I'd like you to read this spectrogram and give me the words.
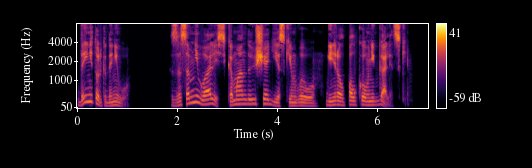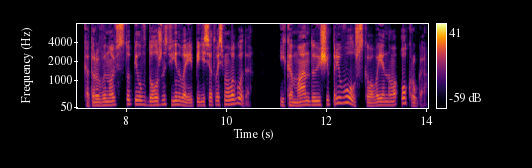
да и не только до него. Засомневались командующий Одесским ВО генерал-полковник Галецкий, который вновь вступил в должность в январе 1958 года, и командующий Приволжского военного округа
